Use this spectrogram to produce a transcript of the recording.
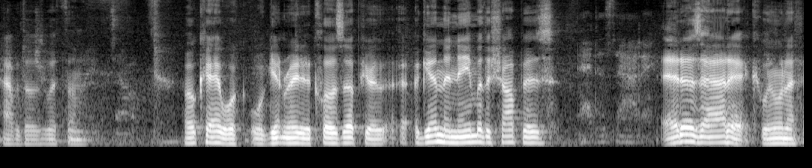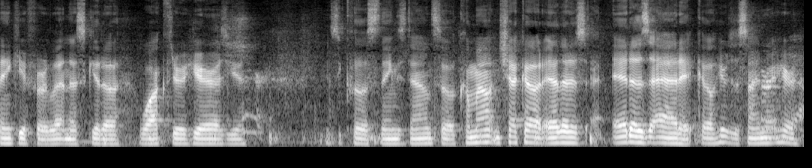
have those with them. Okay, we're, we're getting ready to close up here. Again, the name of the shop is Etta's Attic. Etta's Attic. We want to thank you for letting us get a walk through here as you Sure. As you close things down. So come out and check out Etta's Etta's Attic. Oh, here's a sign right here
